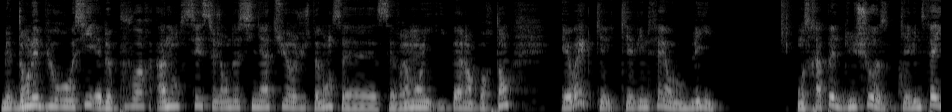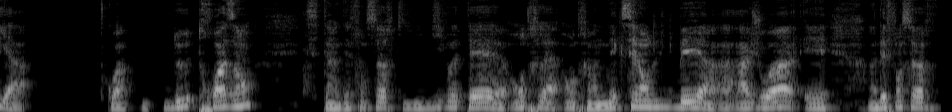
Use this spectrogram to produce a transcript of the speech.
mais dans les bureaux aussi, et de pouvoir annoncer ce genre de signature justement, c'est vraiment hyper important. Et ouais, Kevin Fay, on l'oublie. On se rappelle d'une chose. Kevin Fay, il y a quoi, deux, trois ans, c'était un défenseur qui vivotait entre la, entre un excellent de Ligue B à, à, à Joie et un défenseur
